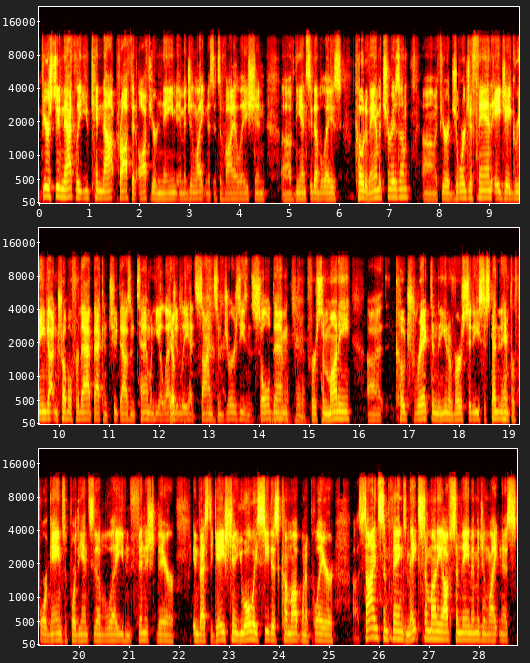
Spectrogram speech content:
if you're a student athlete, you cannot profit off your name, image, and likeness. It's a violation of the NCAA's code of amateurism. Um, if you're a Georgia fan, AJ Green got in trouble for that back in 2010 when he allegedly yep. had signed some jerseys and sold them mm-hmm. for some money. Uh, Coach Richt and the university suspended him for four games before the NCAA even finished their investigation. You always see this come up when a player uh, signs some things, makes some money off some name, image, and likeness.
